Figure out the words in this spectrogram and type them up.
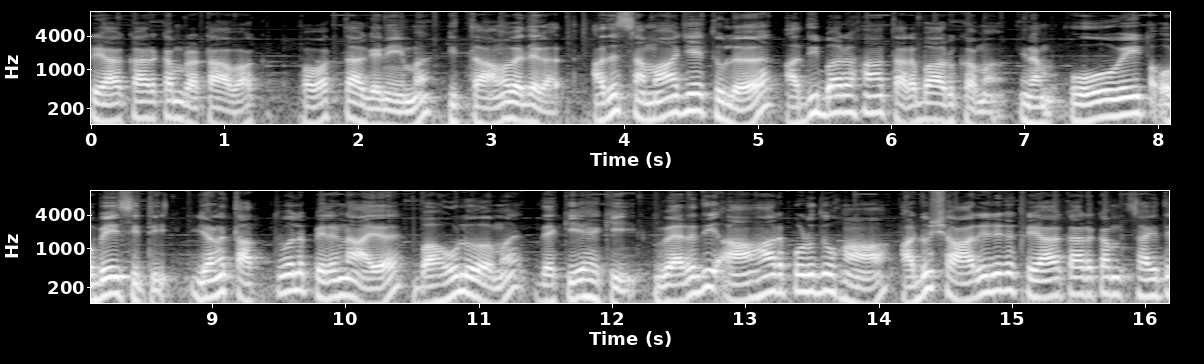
ක්‍රියාකාරකම් රටාවක් පවත්තා ගැනීම ඉතාම වැදගත්. අද සමාජය තුළ අධිබර හා තරබාරුකම එනම් ඕවේට් ඔබේසිටි යන තත්ත්වල පෙළෙන අය බහුලුවම දැකිය හැකි. වැරදි ආහාර පුරුදු හා අඩු ශාරීරික ක්‍රියාකාරකම් සහිත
